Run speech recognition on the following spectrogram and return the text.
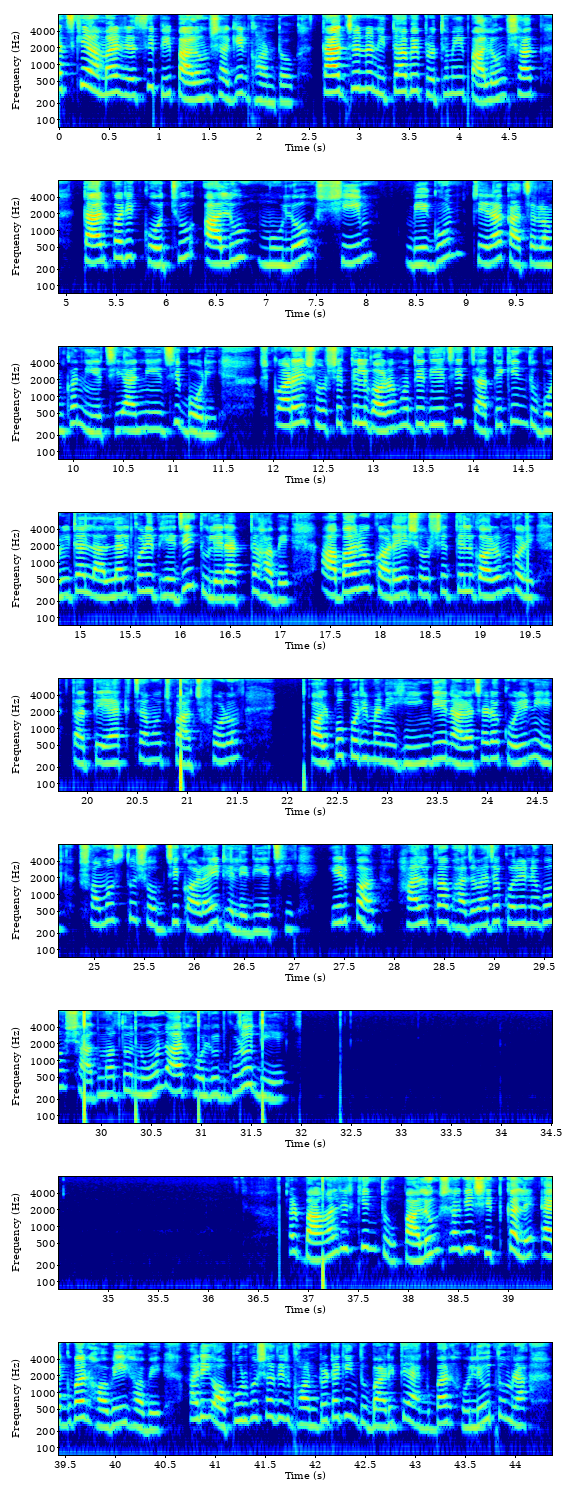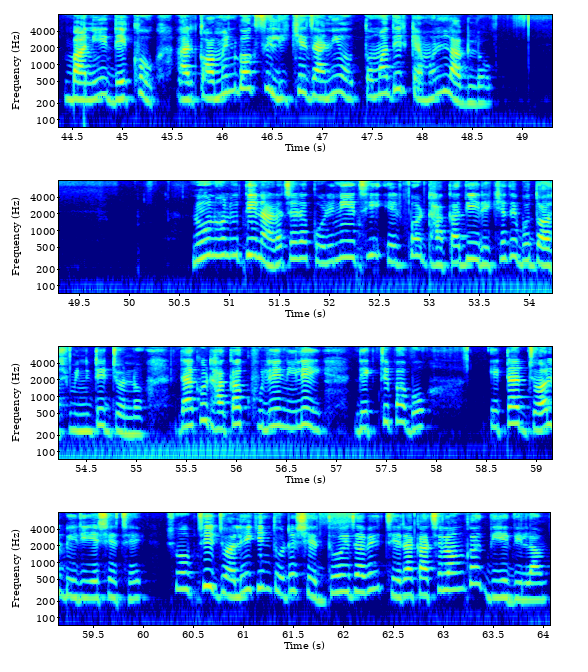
আজকে আমার রেসিপি পালং শাকের ঘন্ট তার জন্য নিতে হবে প্রথমেই পালং শাক, তারপরে কচু, আলু, মূলো, শিম, বেগুন, চেরা, কাঁচা লঙ্কা নিয়েছি আর নিয়েছি বড়ি। কড়াই সর্ষের তেল গরম হতে দিয়েছি, যাতে কিন্তু বড়িটা লাল লাল করে ভেজে তুলে রাখতে হবে। আবারও কড়াইয়ে সর্ষের তেল গরম করে, তাতে এক চামচ পাঁচ ফোড়ন, অল্প পরিমাণে হিং দিয়ে নাড়াচাড়া করে নিয়ে সমস্ত সবজি কড়াই ঢেলে দিয়েছি। এরপর হালকা ভাজা ভাজা করে নেব, স্বাদ মতো নুন আর হলুদ গুঁড়ো দিয়ে। আর বাঙালির কিন্তু পালং শাকে শীতকালে একবার হবেই হবে। আর এই অপূর্ব স্বাদের ঘন্টটা কিন্তু বাড়িতে একবার হলেও তোমরা বানিয়ে দেখো। আর কমেন্ট বক্সে লিখে জানিও তোমাদের কেমন লাগল। নুন, হলুদ দিয়ে নাড়াচাড়া করে নিয়েছি। এরপর ঢাকা দিয়ে রেখে দেবো দশ মিনিটের জন্য। দেখো, ঢাকা খুলে নিলেই দেখতে পাবো এটার জল বেরিয়ে এসেছে। সবজির জলেই কিন্তু ওটা সেদ্ধ হয়ে যাবে। চেরা কাঁচা লঙ্কা দিয়ে দিলাম।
